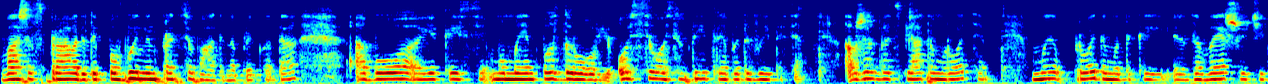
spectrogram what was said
ваша справа, де ти повинен працювати, наприклад, да? або якийсь момент по здоров'ю, ось сюди треба дивитися. А вже в 25-му році ми пройдемо такий е, завершуючий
